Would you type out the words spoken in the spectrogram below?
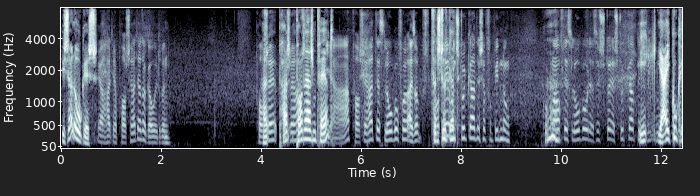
ist ja logisch. Ja, hat ja Porsche, hat ja der Gaul drin. Hat, Porsche, Porsche, hat, Porsche hast ein Pferd? Ja, Porsche hat das Logo voll, also Von Porsche Stuttgart? und stuttgartische Verbindung. Guck mal auf das Logo, das ist Stu- Stuttgart. Ich, ja, ich guck,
